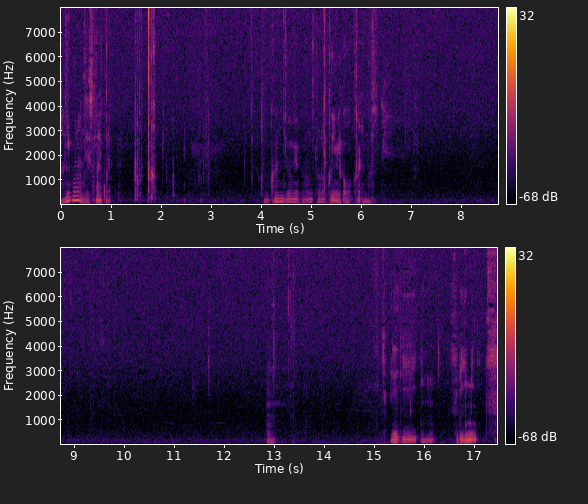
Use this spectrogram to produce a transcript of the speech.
何語なんですかねこれ。漢字を見ればなんとなく意味がわかりますね。うん。レディーイン3ミニッツ。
